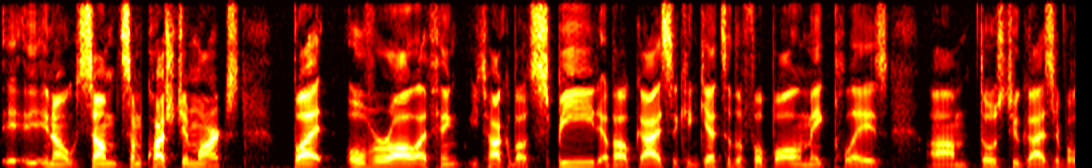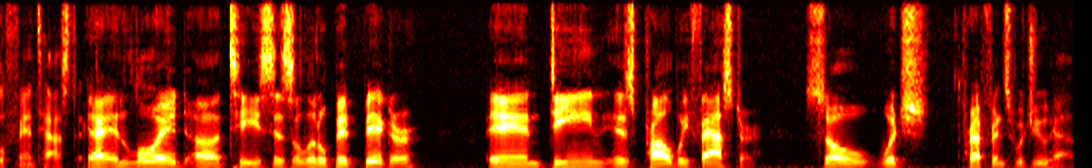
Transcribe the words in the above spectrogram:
you know, some, some question marks. But overall, I think you talk about speed, about guys that can get to the football and make plays. Um, those two guys are both fantastic. Yeah, and Lloyd uh, Tease is a little bit bigger, and Dean is probably faster. So, which preference would you have?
